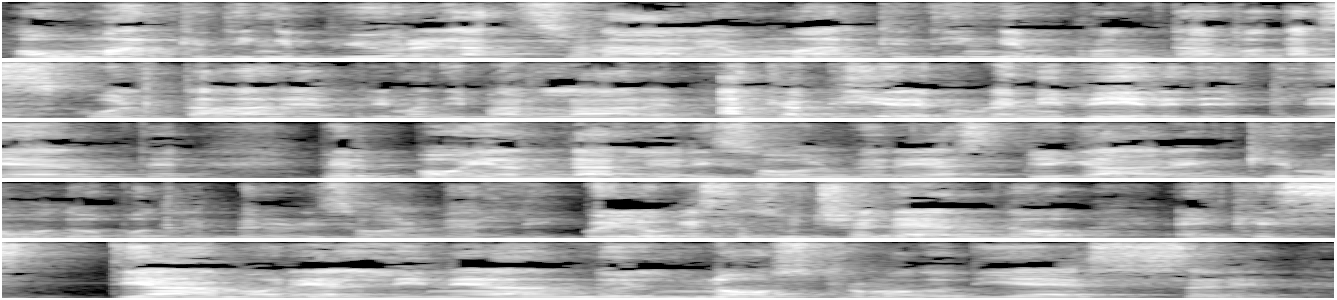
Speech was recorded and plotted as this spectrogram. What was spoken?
a un marketing più relazionale, a un marketing improntato ad ascoltare prima di parlare, a capire i problemi veri del cliente per poi andarli a risolvere e a spiegare in che modo potrebbero risolverli. Quello che sta succedendo è che stiamo riallineando il nostro modo di essere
